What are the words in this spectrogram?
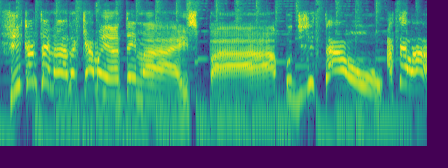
fica antenada que amanhã tem mais Papo Digital. Até lá!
